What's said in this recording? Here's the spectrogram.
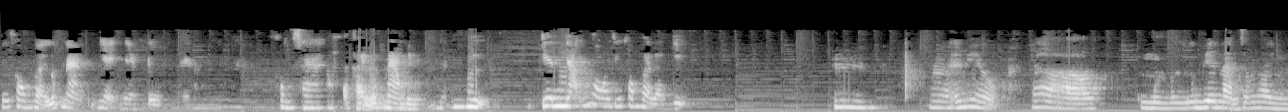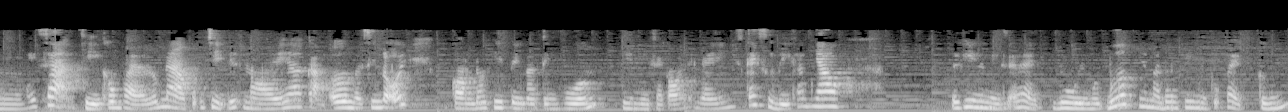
chứ không phải lúc nào cũng nhẹ nhàng được. Nên không sao không phải lúc nào mình cũng nhẫn nhịn kiên nhẫn thôi chứ không phải là nhịn ừ. à, em hiểu. Là một người nhân viên làm trong ngành khách sạn thì không phải là lúc nào cũng chỉ biết nói à, cảm ơn và xin lỗi còn đôi khi tùy vào tình huống thì mình phải có những cái cách xử lý khác nhau. Đôi khi mình sẽ phải lùi một bước nhưng mà đôi khi mình cũng phải cứng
